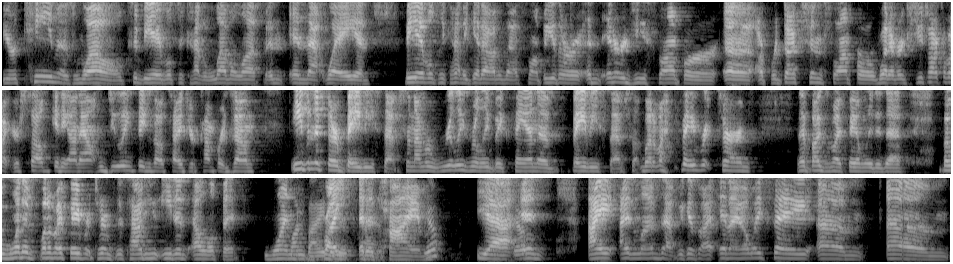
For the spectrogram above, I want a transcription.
your team as well to be able to kind of level up in, in that way and be able to kind of get out of that slump, either an energy slump or uh, a production slump or whatever. Because you talk about yourself getting on out and doing things outside your comfort zone, even if they're baby steps. And I'm a really, really big fan of baby steps. One of my favorite terms, and it bugs my family to death, but one of one of my favorite terms is how do you eat an elephant one, one bite, bite, at a time. At a time. Yep. Yeah, yep. and I I love that because I and I always say um um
